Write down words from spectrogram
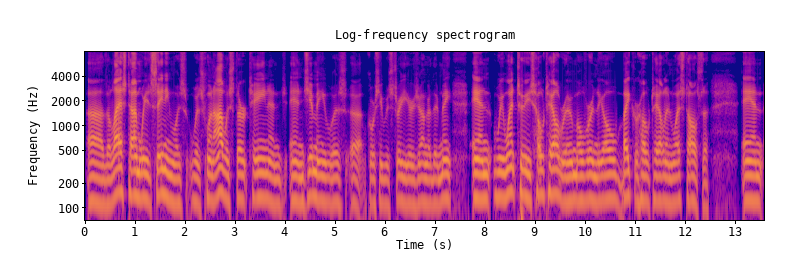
Uh, the last time we had seen him was, was when I was 13, and, and Jimmy was, uh, of course, he was three years younger than me. And we went to his hotel room over in the old Baker Hotel in West Tulsa. And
